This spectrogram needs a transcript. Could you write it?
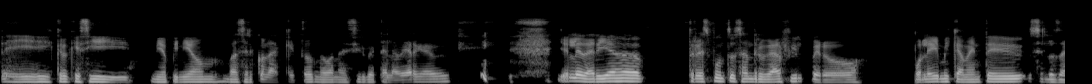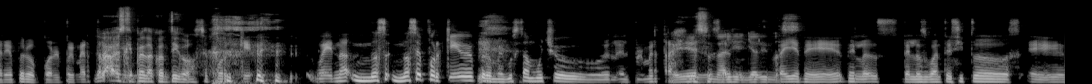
eh, creo que sí, mi opinión va a ser con la que todos me van a decir vete a la verga. güey. yo le daría tres puntos a Andrew Garfield, pero polémicamente se los daría, pero por el primer No, es que pedo contigo. No sé por qué. Güey, no, no, sé- no sé por qué, güey, pero me gusta mucho el, el primer traje. Güey, es güey, un alien, ya dinos. de, de, los, de los guantecitos eh,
